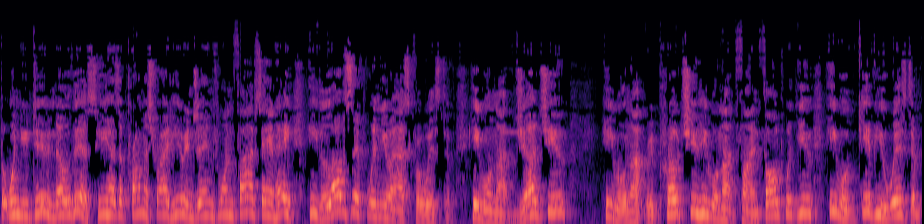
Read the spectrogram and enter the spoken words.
But when you do, know this. He has a promise right here in James 1 5 saying, Hey, He loves it when you ask for wisdom. He will not judge you. He will not reproach you. He will not find fault with you. He will give you wisdom.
